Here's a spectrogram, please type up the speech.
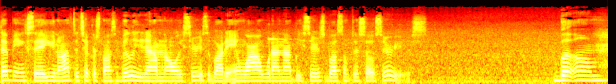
that being said, you know, I have to take responsibility that I'm not always serious about it. And why would I not be serious about something so serious? But um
